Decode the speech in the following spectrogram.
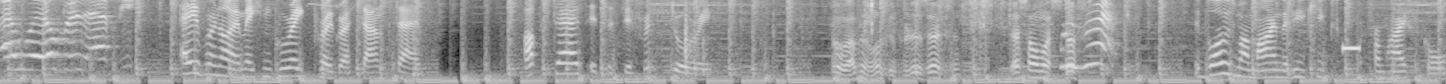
I will be happy. Ava and I are making great progress downstairs. Upstairs, it's a different story. Oh, I've been looking for this actually. That's all my stuff. It blows my mind that he keeps from high school.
